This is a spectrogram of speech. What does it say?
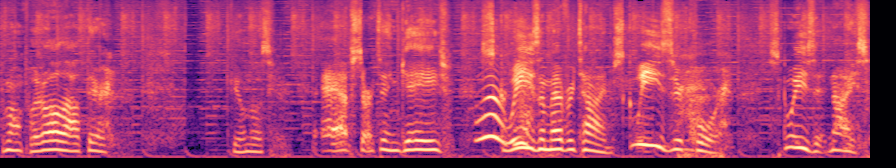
Come on, put it all out there. Feeling those Abs start to engage. Squeeze them every time. Squeeze your core. Squeeze it. Nice.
